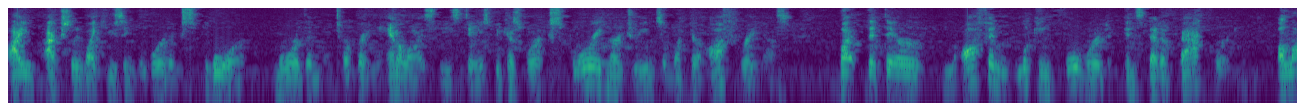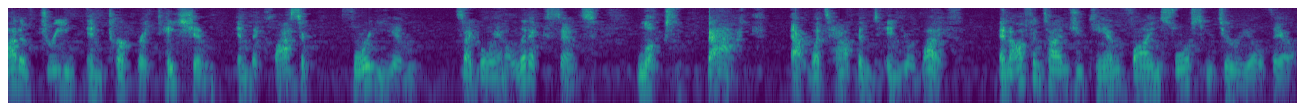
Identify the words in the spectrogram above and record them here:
I actually like using the word explore more than interpret and analyze these days because we're exploring our dreams and what they're offering us, but that they're often looking forward instead of backward. A lot of dream interpretation in the classic Freudian psychoanalytic sense looks back at what's happened in your life. And oftentimes you can find source material there.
